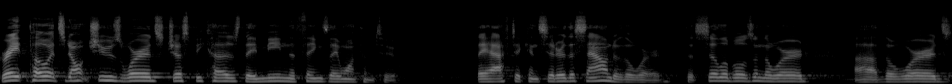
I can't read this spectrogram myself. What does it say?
Great poets don't choose words just because they mean the things they want them to. They have to consider the sound of the word, the syllables in the word, uh, the words,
